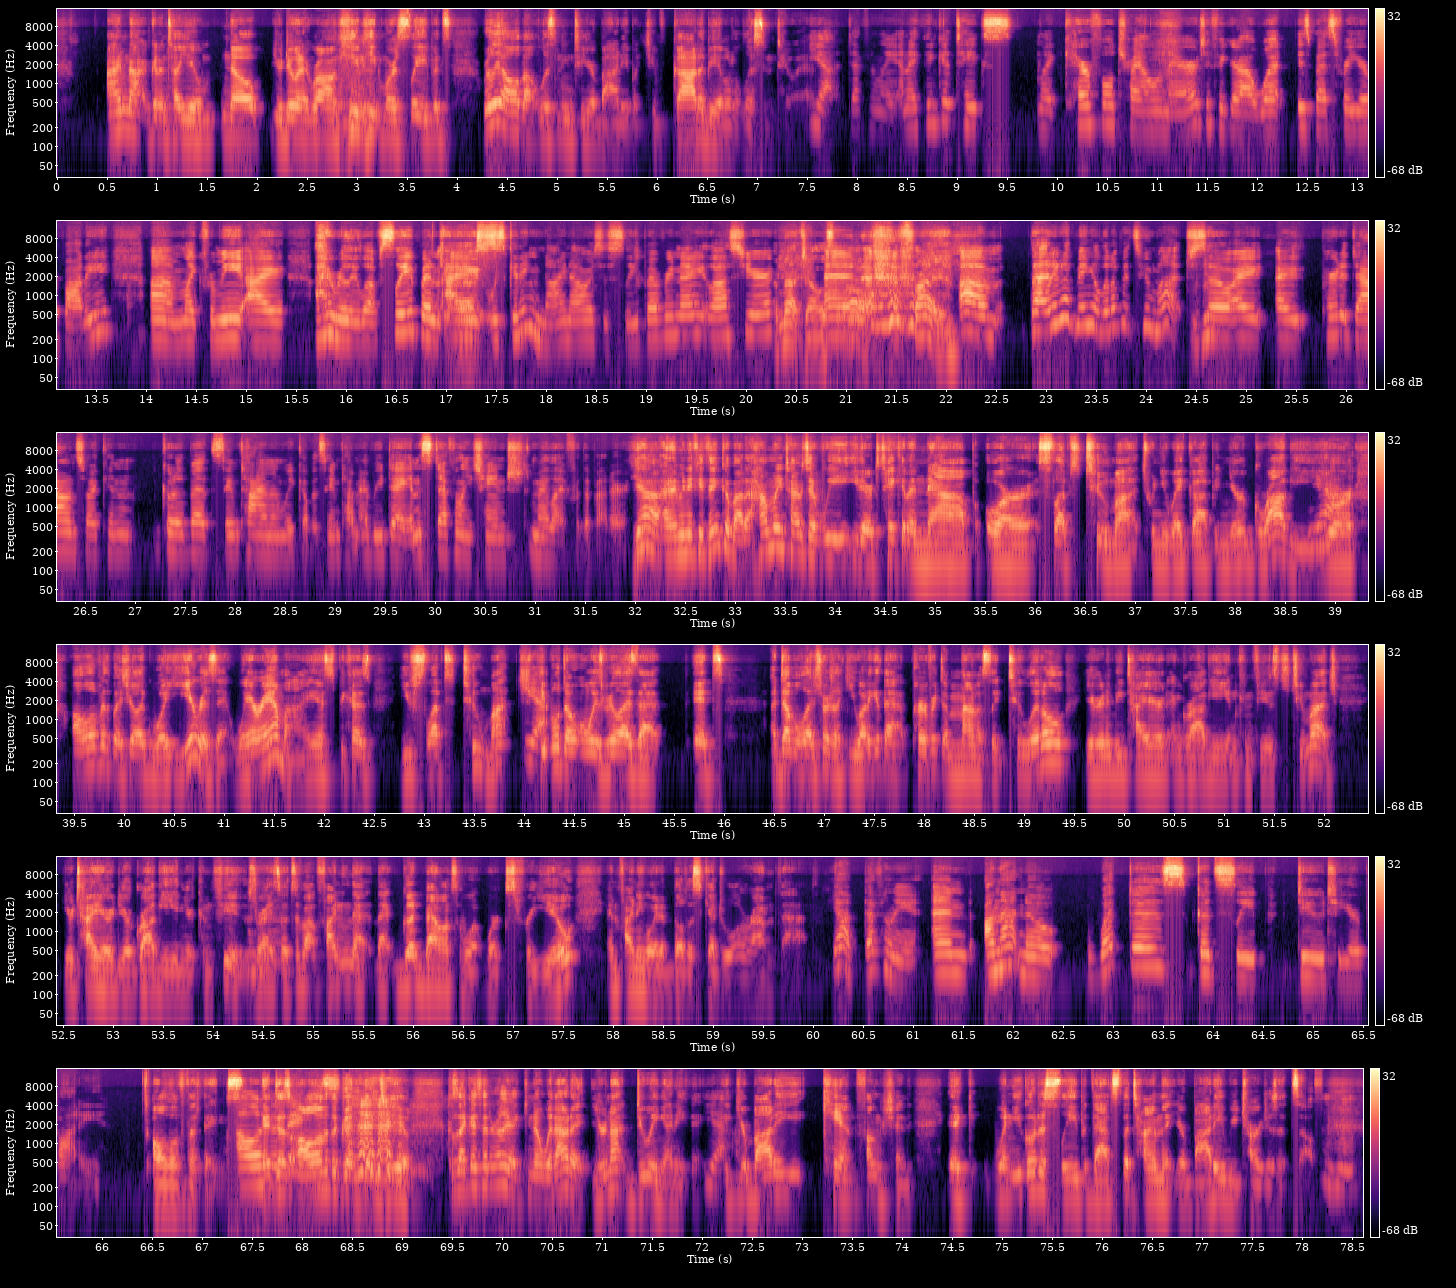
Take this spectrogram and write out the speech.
I'm not going to tell you, no, you're doing it wrong. You Mhm. need more sleep. It's really all about listening to your body, but you've got to be able to listen to it. Yeah, definitely. And I think it takes like careful trial and error to figure out what is best for your body. Um, like for me, I I really love sleep, and Yes. I was getting nine hours of sleep every night last year. I'm not jealous at all. It's fine. um, that ended up being a little bit too much. Mhm. So I I pared it down so I can go to bed at the same time and wake up at the same time every day, and it's definitely changed my life for the better. Yeah, and I mean, if you think about it, how many times have we either taken a nap or slept too much when you wake up and you're groggy, Yeah. you're all over the place. You're like, what year is it? Where am I? And it's because you slept too much. Yeah. People don't always realize that it's a double edged sword. Like, you want to get that perfect amount of sleep. Too little, you're going to be tired and groggy and confused. Too much, you're tired, you're groggy, and you're confused, right? Mhm. So it's about finding that that good balance of what works for you and finding a way to build a schedule around that. Yeah, definitely. And on that note, what does good sleep do to your body? all of the things. All of it the does all of the good things. things to you. Because, like I said earlier, like, you know, without it, you're not doing anything. Yeah. Like, your body can't function. Like, when you go to sleep, that's the time that your body recharges itself. Mhm.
